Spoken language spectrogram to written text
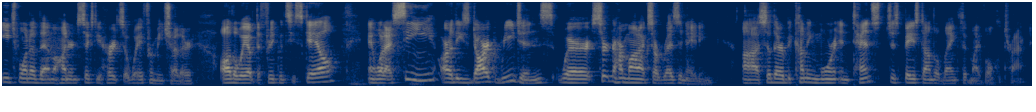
each one of them 160 hertz away from each other, all the way up the frequency scale. And what I see are these dark regions where certain harmonics are resonating. Uh, so they're becoming more intense just based on the length of my vocal tract.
